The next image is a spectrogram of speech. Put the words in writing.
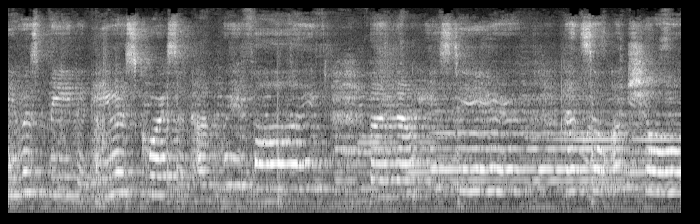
he was mean and he was coarse and unrefined. But now he's dear and so unsure.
